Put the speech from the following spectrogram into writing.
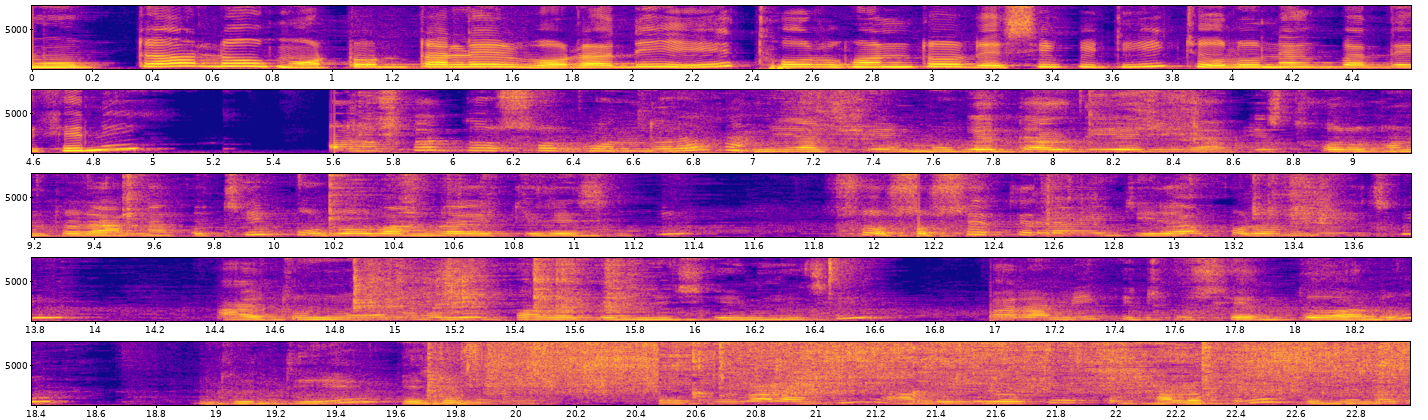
মুগ ডাল ও মটর ডালের বড়া দিয়ে থোর ঘন্ট রেসিপিটি চলুন একবার দেখে নিই। নমস্কার দর্শক বন্ধুরা, আমি আজকে মুগের ডাল দিয়ে নিরামিষ থোর ঘন্ট রান্না করছি। পূর্ব বাংলার একটি রেসিপি সর্ষের তেলে আমি জিরা ফোড়ন দিয়েছি, আর একটু নুন, হলুদ ভালো করে মিশিয়ে নিয়েছি। এবার আমি কিছু সেদ্ধ আলু দুধ দিয়ে ভেজে নেব। এবার আমি আলুগুলোকে একটু ভালো করে ভেজে নেব।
